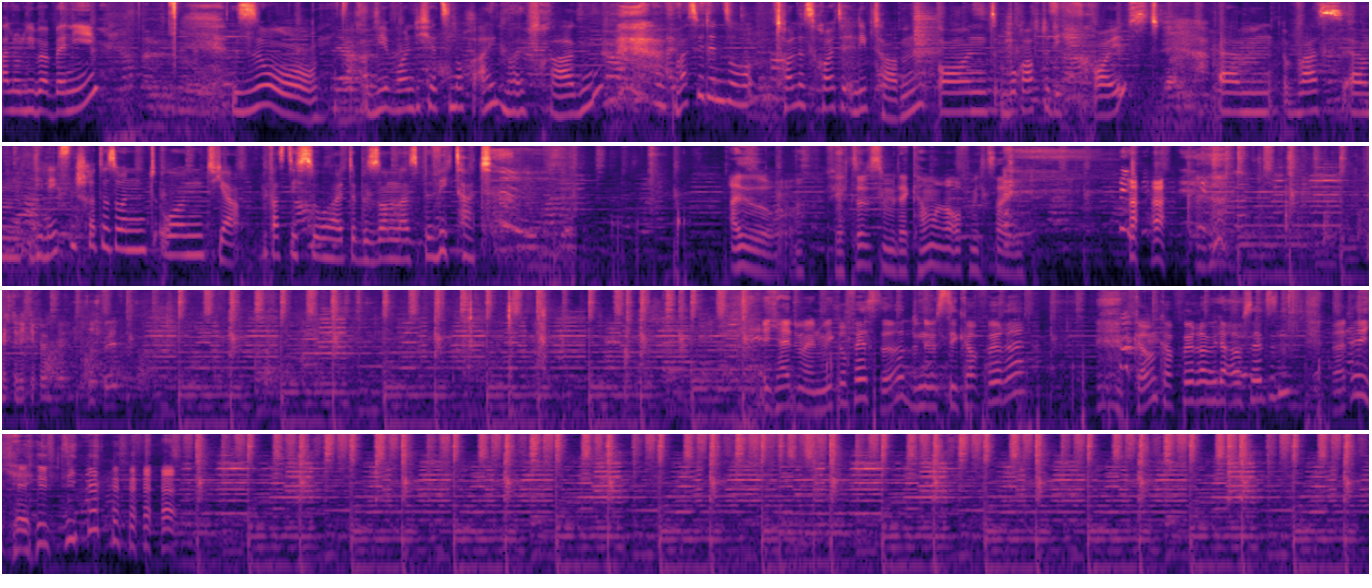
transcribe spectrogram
Hallo lieber Benny. So, wir wollen dich jetzt noch einmal fragen, was wir denn so Tolles heute erlebt haben und worauf du dich freust, ähm, was ähm, die nächsten Schritte sind und ja, was dich so heute besonders bewegt hat. Also, vielleicht solltest du mit der Kamera auf mich zeigen. Ich möchte nicht gefilmt werden. Zu spät. Ich halte mein Mikro fest, so. Du nimmst die Kopfhörer. Komm, Kopfhörer wieder aufsetzen. Warte, ich helfe dir.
